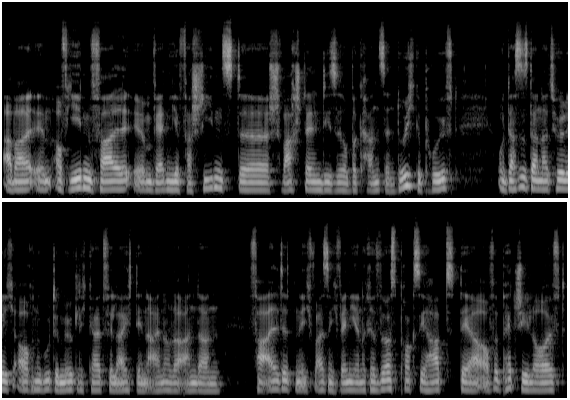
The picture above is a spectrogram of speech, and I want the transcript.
Aber ähm, auf jeden Fall ähm, werden hier verschiedenste Schwachstellen, die so bekannt sind, durchgeprüft. Und das ist dann natürlich auch eine gute Möglichkeit, vielleicht den einen oder anderen veralteten, ich weiß nicht, wenn ihr einen Reverse Proxy habt, der auf Apache läuft,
